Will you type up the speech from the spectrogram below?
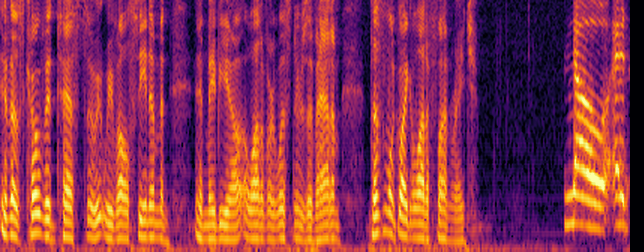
In those COVID tests, we've all seen them, and, and maybe a, a lot of our listeners have had them. Doesn't look like a lot of fun, Rach. No, and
